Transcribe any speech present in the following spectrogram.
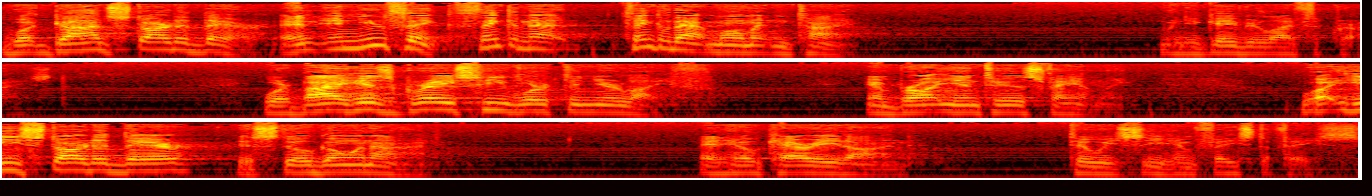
what God started there, and, and you think, think, in that, think of that moment in time when you gave your life to Christ, where by His grace He worked in your life and brought you into His family. What He started there is still going on, and He'll carry it on till we see Him face to face.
